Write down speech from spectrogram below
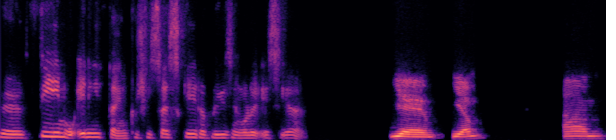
her theme or anything because she's so scared of losing all her SEO. Yeah, yeah. Um,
